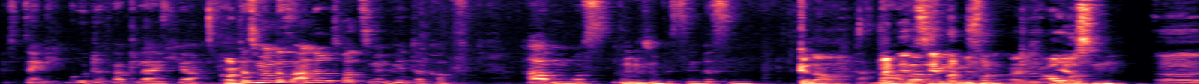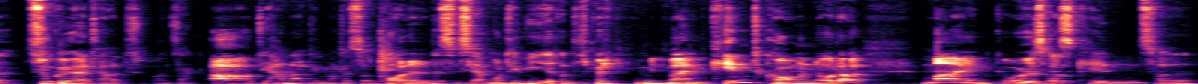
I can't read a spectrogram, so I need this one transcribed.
Das ist, denke ich, ein guter Vergleich, ja. Gut. Dass man das andere trotzdem im Hinterkopf haben muss und so ein bisschen wissen. Genau. Wenn Aber jetzt jemand von ein- draußen äh, zugehört hat und sagt, ah, die Hanna, die macht das so toll, das ist ja motivierend, ich möchte mit meinem Kind kommen oder mein größeres Kind soll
